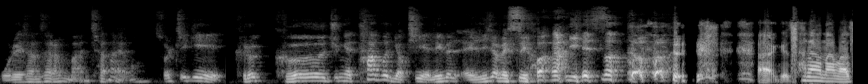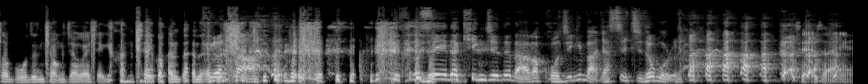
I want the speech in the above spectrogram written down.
오래 산 사람 많잖아요. 솔직히 그, 그 중에 탑은 역시 엘리, 엘리자베스 여왕 아니겠어? 아, 그, 살아남아서 모든 정적을 세계한테고 한다는. 그렇다. 크루세이더 킹즈는 아마 고증이 맞았을지도 몰라. 세상에.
